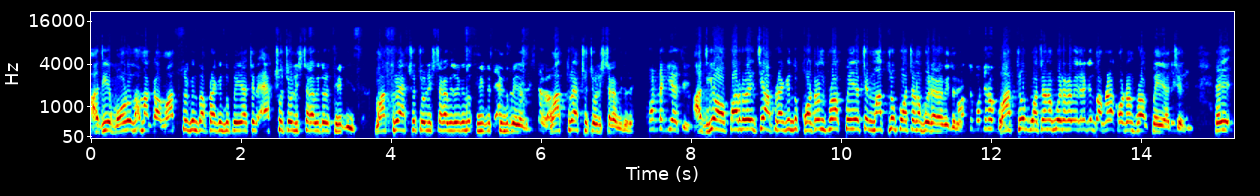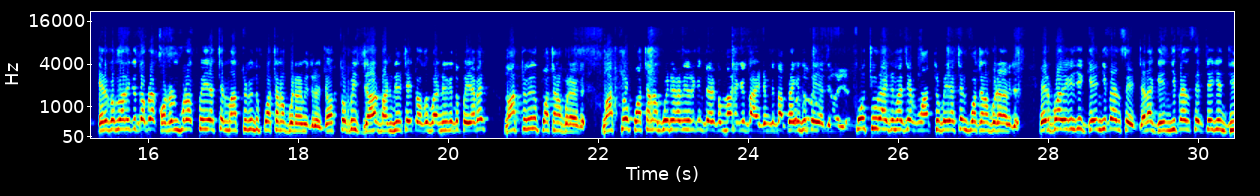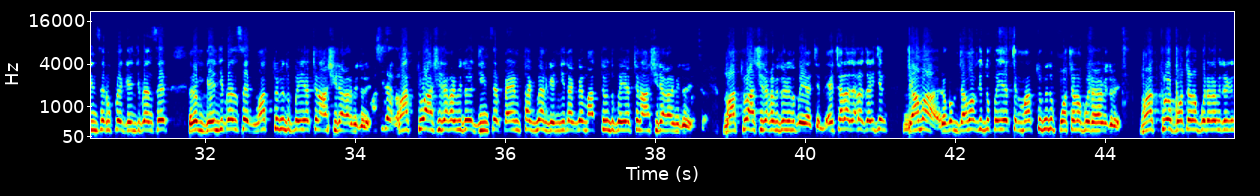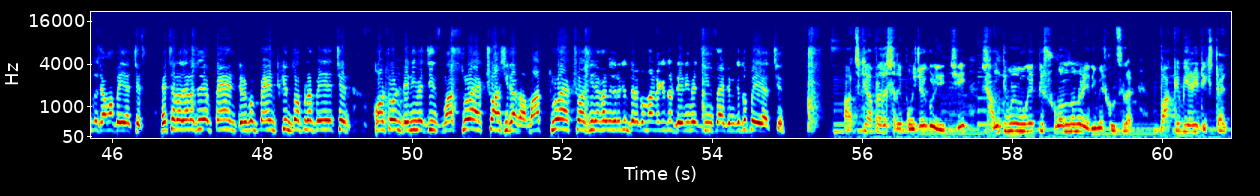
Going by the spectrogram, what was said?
আজকে বড় ধামাকা মাত্র কিন্তু আপনারা কিন্তু পেয়ে যাচ্ছেন একশো চল্লিশ টাকার ভিতরে থ্রি পিস মাত্র একশো চল্লিশ টাকার ভিতরে কিন্তু থ্রি পিস কিন্তু পেয়ে যাচ্ছেন। মাত্র একশো চল্লিশ টাকার ভিতরে। অফারটা কি আছে? আজকে অফার রয়েছে আপনারা কিন্তু কটন ফ্রক পেয়ে যাচ্ছেন মাত্র পঁচানব্বই টাকার ভিতরে। মাত্র 95 মাত্র পঁচানব্বই টাকার ভিতরে কিন্তু আপনারা কটন ফ্রক পেয়ে যাচ্ছেন। এই এরকম ধরনের কিন্তু আপনারা কটন ফ্রক পেয়ে যাচ্ছেন মাত্র কিন্তু পঁচানব্বই টাকার ভিতরে। যত পিস যার বান্ডিল চাই তত বান্ডিল কিন্তু পেয়ে যাবেন। মাত্র কিন্তু পঁচানব্বই ভিতরে মাত্র পঁচানব্বই টাকার ভিতরে কিন্তু এরকম ধরনের কিন্তু আইটেম কিন্তু আপনারা কিন্তু পেয়ে যাচ্ছেন। প্রচুর আইটেম আছে মাত্র পেয়ে যাচ্ছেন পঁচানব্বই টাকার ভিতরে। এরপর দেখেছি গেঞ্জি প্যান্ট সেট। যারা গেঞ্জি প্যান্ট সেট চাইছেন জিন্সের উপরে গেঞ্জি প্যান্ট সেট এরকম গেঞ্জি প্যান্ট সেট মাত্র কিন্তু পেয়ে যাচ্ছেন আশি টাকার ভিতরে। মাত্র আশি টাকার ভিতরে জিন্সের প্যান্ট থাকবে আর গেঞ্জি থাকবে মাত্র কিন্তু পেয়ে যাচ্ছেন আশি টাকার ভিতরে। আচ্ছা। মাত্র আশি টাকার ভিতরে কিন্তু পেয়ে যাচ্ছেন। এছাড়া যারা চাইছেন জামা এরকম জামা কিন্তু পেয়ে যাচ্ছেন মাত্র কিন্তু পঁচানব্বই টাকার ভিতরে। মাত্র পঁচানব্বই টাকার ভিতরে কিন্তু জামা পেয়ে যাচ্ছেন। এছাড়া যারা চাইছেন প্যান্ট এরকম প্যান্ট কিন্তু আপনারা পেয়ে যাচ্ছেন। কটন ডেনিমের জিন্স মাত্র একশো আশি টাকা, মাত্র একশো আশি টাকার ভিতরে কিন্তু এরকম ধরনের কিন্তু ডেনিমের জিন্স আইটেম কিন্তু পেয়ে যাচ্ছেন। আজকে আপনাদের সাথে পরিচয় করে দিচ্ছি, শান্তিপুরের বুকে একটি সুনামধন্য রেডিমেড হোলসেলার বাকে বিহারি টেক্সটাইল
